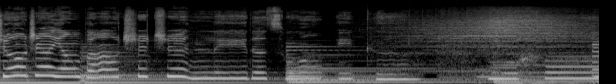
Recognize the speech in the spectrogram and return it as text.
就这样保持距离的做一个。幕后。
